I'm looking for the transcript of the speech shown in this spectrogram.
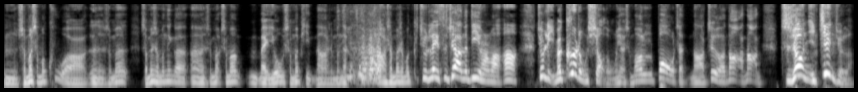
嗯什么什么裤啊，嗯什么什么什么那个嗯什么什么美优什么品呐什么的 啊什么什么就类似这样的地方嘛啊，就里面各种小东西，什么抱枕呐这那那，只要你进去了。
